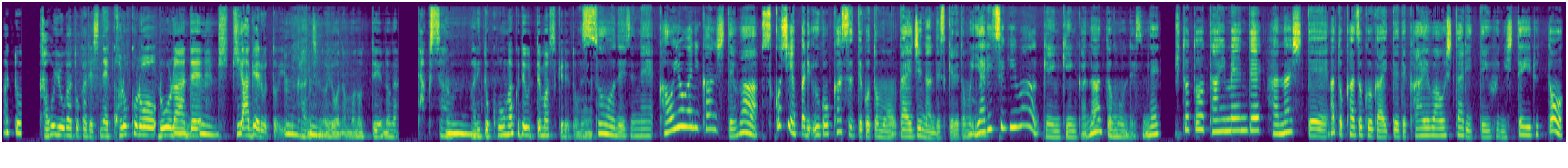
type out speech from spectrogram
あと、顔ヨガとかですね、コロコロローラーで引き上げるという感じのようなものっていうのが、たくさん割と高額で売ってますけれども、うん、そうですね。顔ヨガに関しては少しやっぱり動かすってことも大事なんですけれども、うん、やりすぎは現金かなと思うんですね。人と対面で話して、あと家族がいてで会話をしたりっていうふうにしていると、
